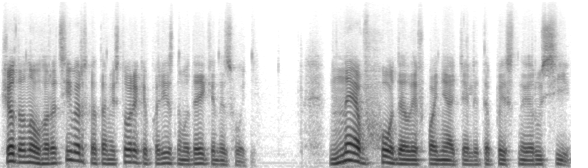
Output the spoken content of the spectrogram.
Щодо Новгород Сіверського, там історики по-різному деякі не згодні. Не входили в поняття літописної Русі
